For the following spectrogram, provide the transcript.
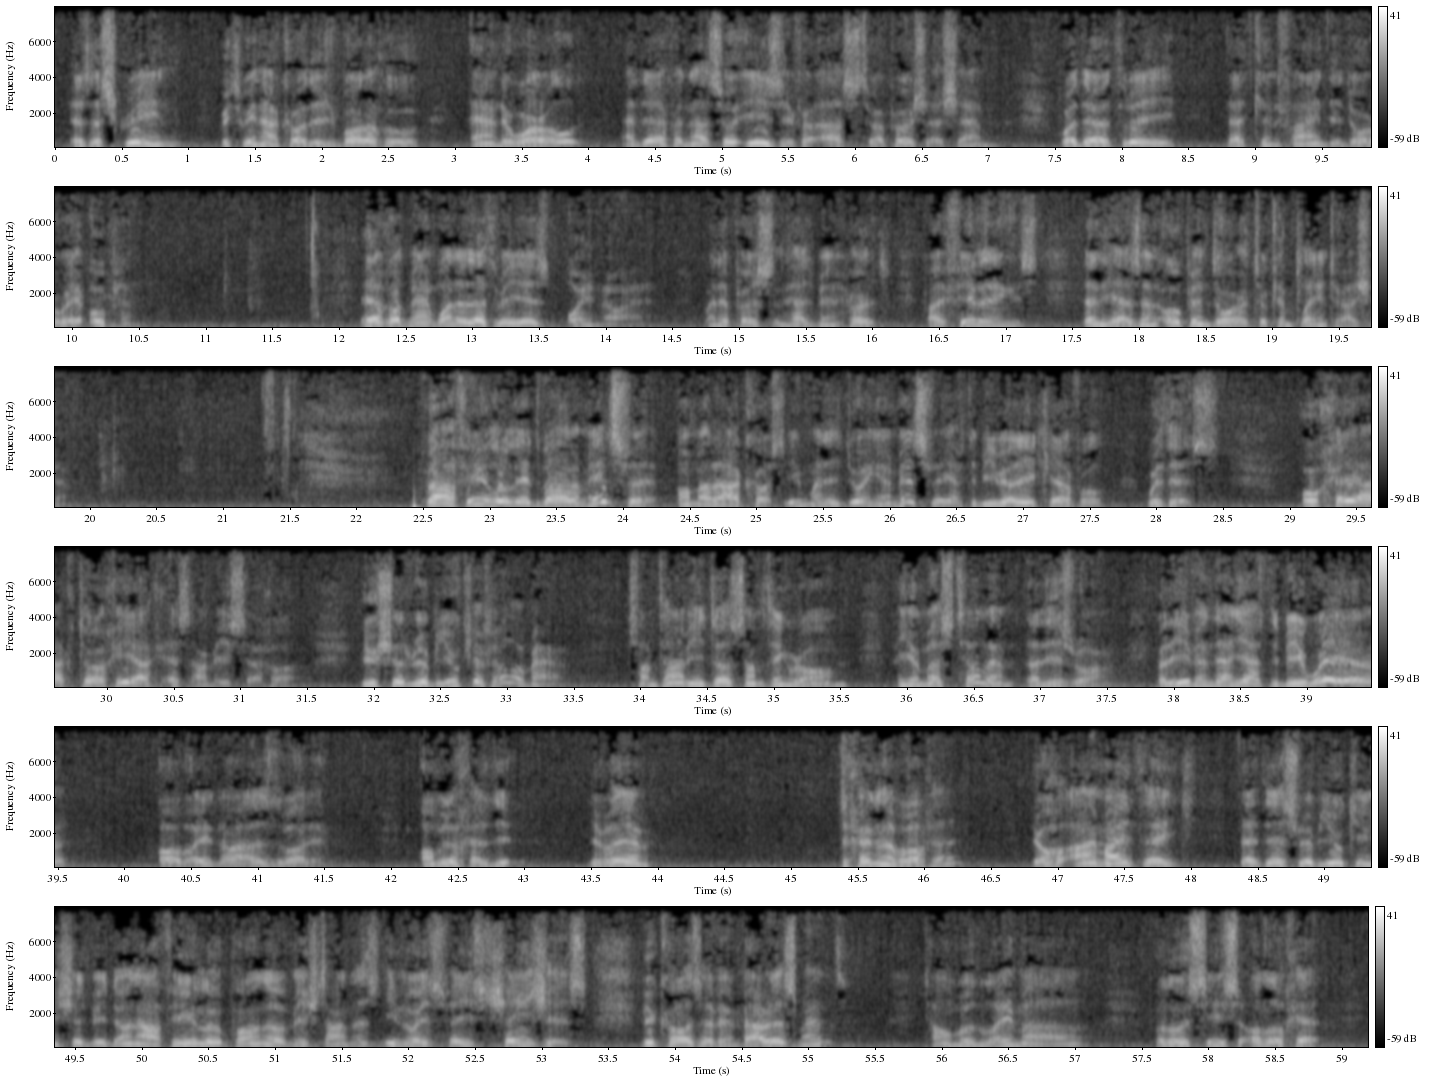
There's a screen between HaKadosh Baruch Hu and the world, and therefore not so easy for us to approach Hashem, for there are three that can find the doorway open. One of the three is oinoy. When a person has been hurt by feelings, then he has an open door to complain to Hashem. Even when he's doing a mitzvah, you have to be very careful with this. You should rebuke your fellow man. Sometimes he does something wrong, and you must tell him that he's wrong. But even then, you have to be aware of Dvorim. I might think that this rebuking should be done afilu of mishtanas, even though his face changes because of embarrassment. Talmud lema,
